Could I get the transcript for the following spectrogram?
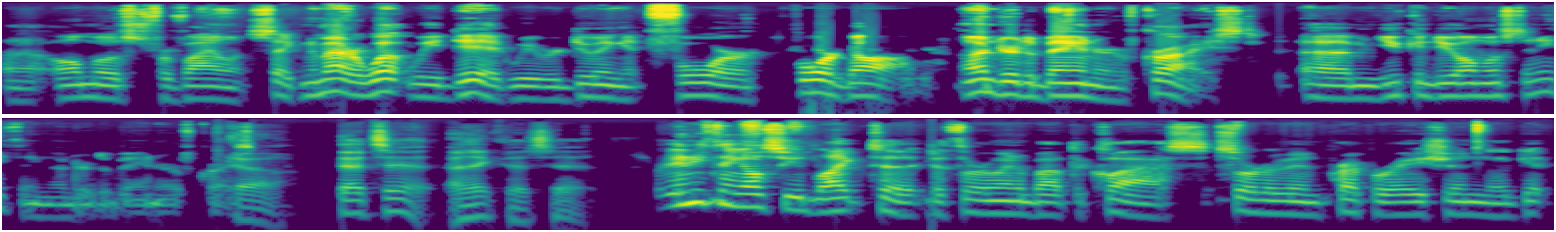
Uh, almost for violence sake. No matter what we did, we were doing it for for God under the banner of Christ. Um, you can do almost anything under the banner of Christ. Yeah, that's it. I think that's it. Anything else you'd like to, to throw in about the class, sort of in preparation to get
